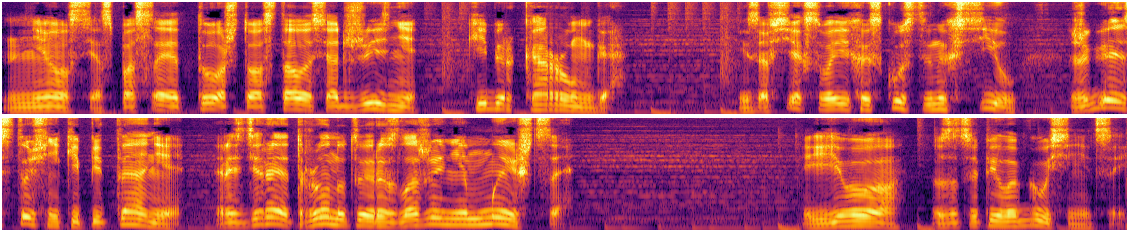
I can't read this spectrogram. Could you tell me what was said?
Несся, спасая то, что осталось от жизни киберкорунга. Изо всех своих искусственных сил, сжигая источники питания, раздирая тронутые разложением мышцы. Его зацепило гусеницей.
